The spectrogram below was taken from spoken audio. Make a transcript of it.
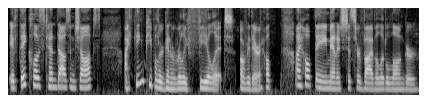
If they close 10,000 shops, I think people are going to really feel it over there. I hope, I hope they manage to survive a little longer.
